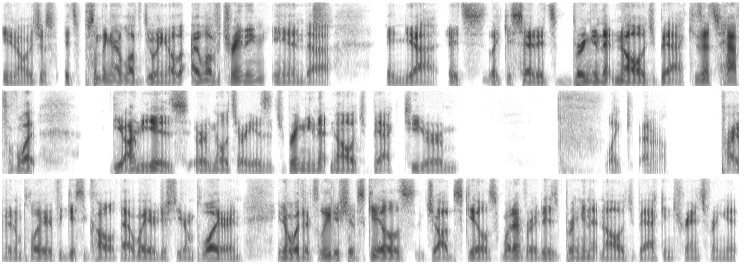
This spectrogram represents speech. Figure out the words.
You know, it's just it's something I love doing. I, I love training and uh and yeah, it's like you said, it's bringing that knowledge back because that's half of what the army is or the military is. It's bringing that knowledge back to your, like I don't know, private employer if you guess to call it that way, or just your employer, and you know whether it's leadership skills, job skills, whatever it is, bringing that knowledge back and transferring it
